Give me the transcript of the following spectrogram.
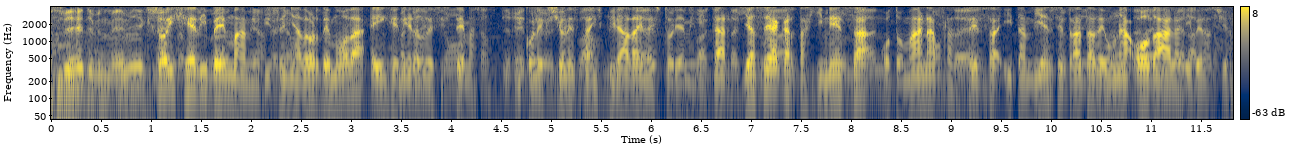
Soy Hedi Ben Mami, diseñador de moda e ingeniero de sistemas. Mi colección está inspirada en la historia militar, ya sea cartaginesa, otomana, francesa y también se trata de una oda a la liberación.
